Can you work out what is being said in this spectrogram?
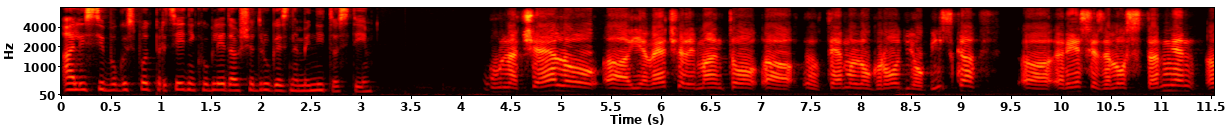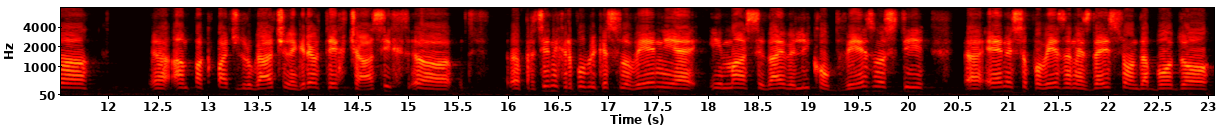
ali si bo gospod predsednik ogledal še druge znamenitosti? V načelu uh, je več ali manj to uh, temeljno grodje obiska, uh, res je zelo strnjen, uh, ampak pač drugače ne gre v teh časih. Uh, predsednik Republike Slovenije ima sedaj veliko obveznosti. Eh, ene so povezane z dejstvom, da bodo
